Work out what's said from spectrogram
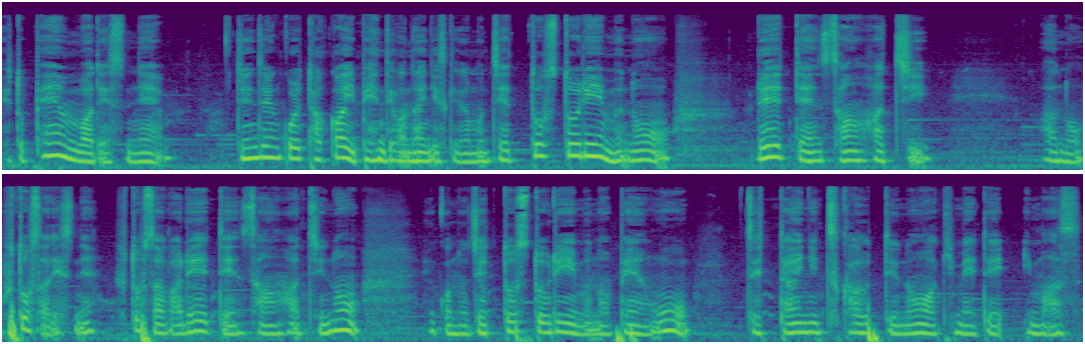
えっと、ペンはですね全然これ高いペンではないんですけどもジェットストリームの0.38あの太さですね。太さが0.38のこのジェットストリームのペンを絶対に使うっていうのは決めています。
